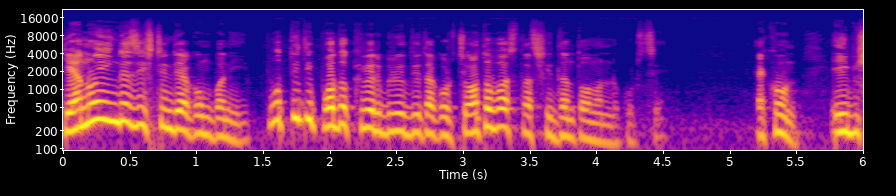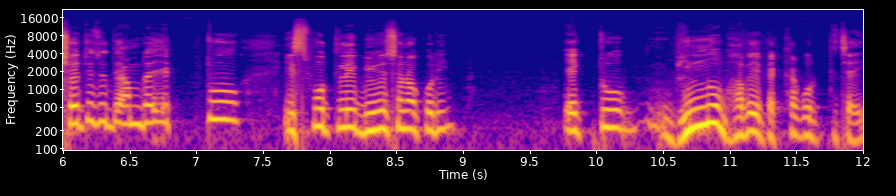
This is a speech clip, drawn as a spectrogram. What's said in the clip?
কেন ইংরেজ ইস্ট ইন্ডিয়া কোম্পানি প্রতিটি পদক্ষেপের বিরোধিতা করছে অথবা তার সিদ্ধান্ত অমান্য করছে? এখন এই বিষয়টি যদি আমরা একটু স্মুথলি বিবেচনা করি, একটু ভিন্নভাবে ব্যাখ্যা করতে চাই,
